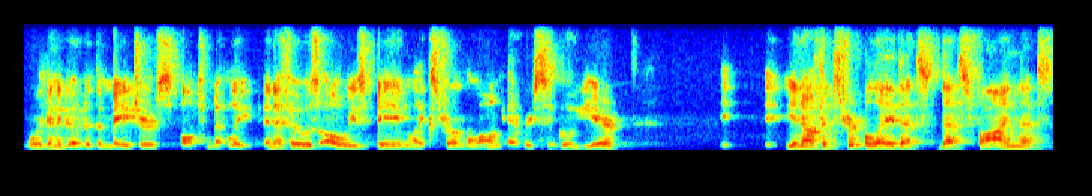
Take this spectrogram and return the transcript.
we're going to go to the majors ultimately, and if it was always being like strung along every single year, you know, if it's AAA, that's that's fine. That's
